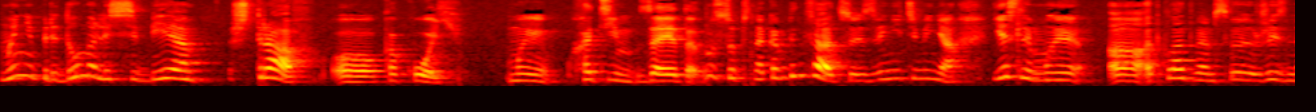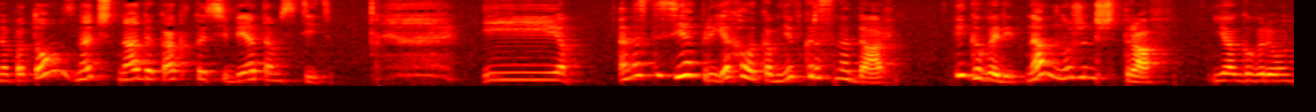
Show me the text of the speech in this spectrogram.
мы не придумали себе штраф э, какой мы хотим за это, ну, собственно, компенсацию, извините меня. Если мы э, откладываем свою жизнь на потом, значит, надо как-то себе отомстить. И Анастасия приехала ко мне в Краснодар и говорит, нам нужен штраф. Я говорю,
